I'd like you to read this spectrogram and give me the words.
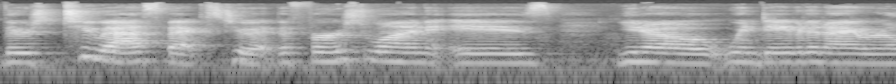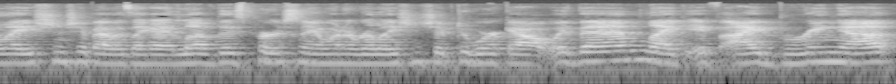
There's two aspects to it. The first one is you know, when David and I are in a relationship, I was like, I love this person. I want a relationship to work out with them. Like, if I bring up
